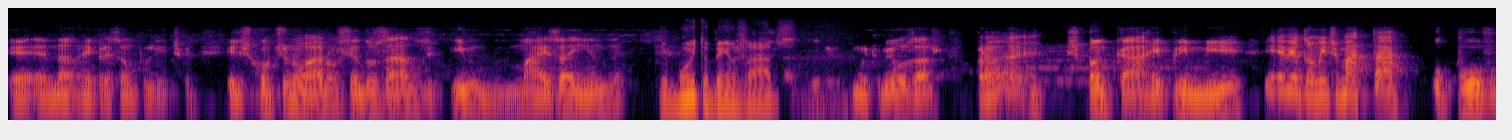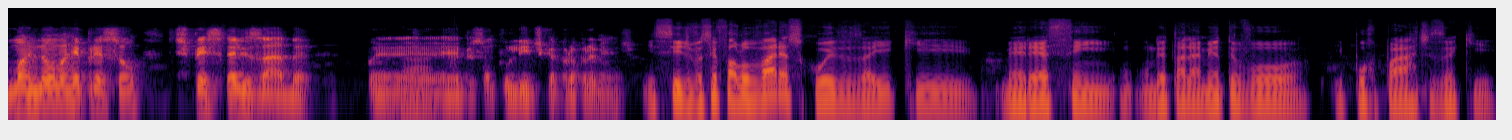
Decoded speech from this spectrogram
é, na repressão política. Eles continuaram sendo usados, e mais ainda. E muito bem usados. Muito bem usados para espancar, reprimir e, eventualmente, matar o povo, mas não na repressão especializada, é, ah. repressão política propriamente. E, Cid, você falou várias coisas aí que merecem um detalhamento. Eu vou ir por partes aqui.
